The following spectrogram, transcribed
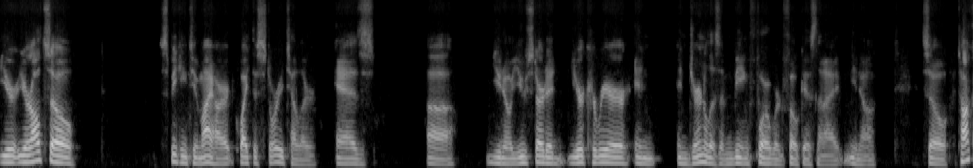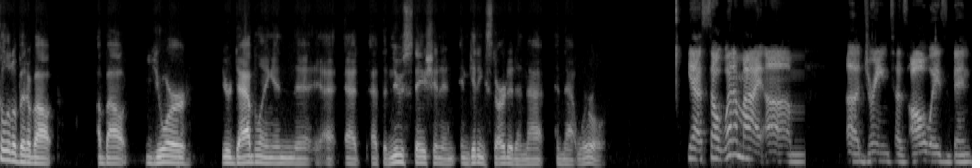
you're you're also speaking to my heart, quite the storyteller. As uh, you know, you started your career in in journalism, being forward focused, and I, you know, so talk a little bit about about your your dabbling in the at at, the news station and, and getting started in that in that world? Yeah so one of my um uh, dreams has always been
